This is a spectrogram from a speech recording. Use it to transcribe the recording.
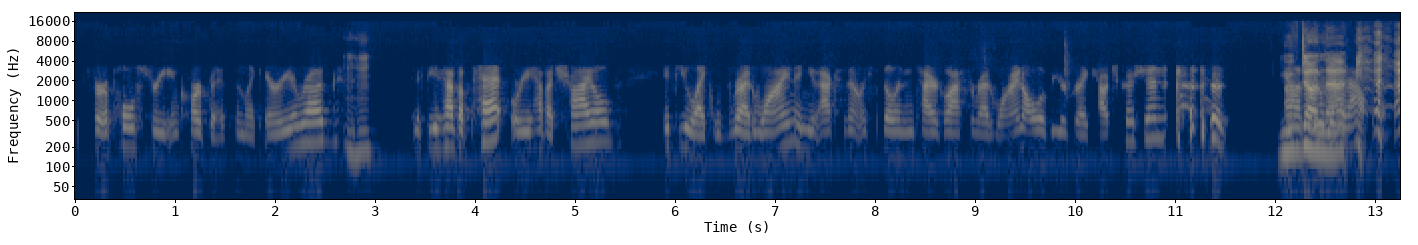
it's for upholstery and carpets and like area rugs. Mhm. And if you have a pet or you have a child, if you like red wine and you accidentally spill an entire glass of red wine all over your gray couch cushion, you've um, done that.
